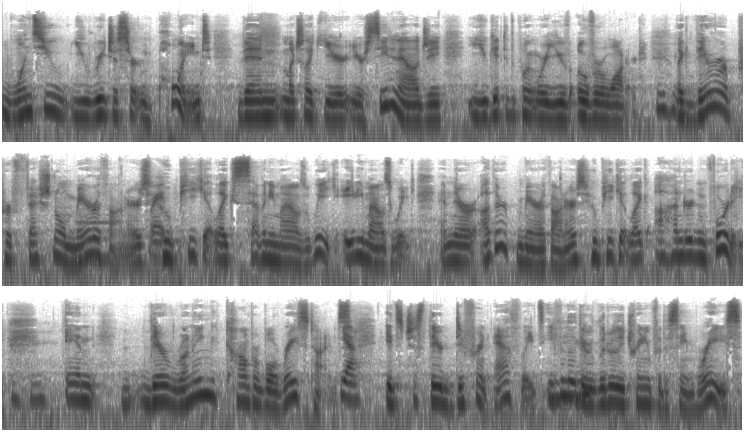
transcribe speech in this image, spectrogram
once you, you reach a certain point, then much like your, your seed analogy, you get to the point where you've overwatered. Like there are professional marathoners Mm-hmm. Right. who peak at like 70 miles a week, 80 miles a week, and there are other marathoners who peak at like 140. And they're running comparable race times. Mm-hmm. Yeah. It's just they're different athletes, even though Mm-hmm. they're literally training for the same race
